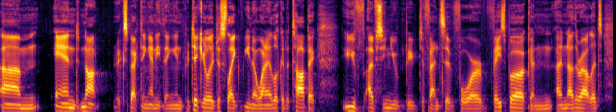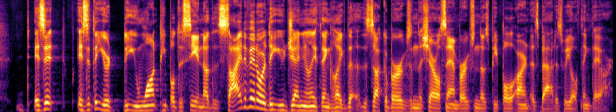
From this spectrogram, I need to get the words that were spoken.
um, and not expecting anything in particular. Just like you know, when I look at a topic, you've I've seen you be defensive for Facebook and, and other outlets. Is it is it that you're that you want people to see another side of it, or that you genuinely think like the, the Zuckerbergs and the Sheryl Sandbergs and those people aren't as bad as we all think they are?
